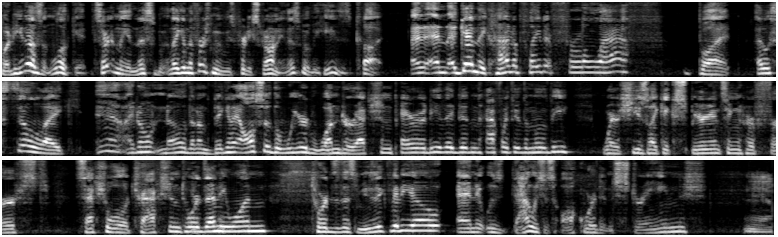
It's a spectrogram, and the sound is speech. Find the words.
but he doesn't look it. Certainly in this movie, like in the first movie, he's pretty scrawny. In this movie, he's cut. And, and again, they kind of played it for a laugh, but I was still like, eh, I don't know that I'm digging it. Also, the weird One Direction parody they did in halfway through the movie, where she's like experiencing her first sexual attraction towards anyone, towards this music video, and it was that was just awkward and strange. Yeah.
